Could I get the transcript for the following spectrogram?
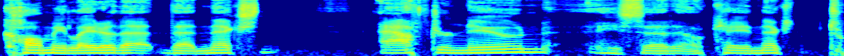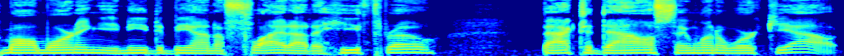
called me later that, that next afternoon. He said, okay, next tomorrow morning you need to be on a flight out of Heathrow back to Dallas. They want to work you out.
